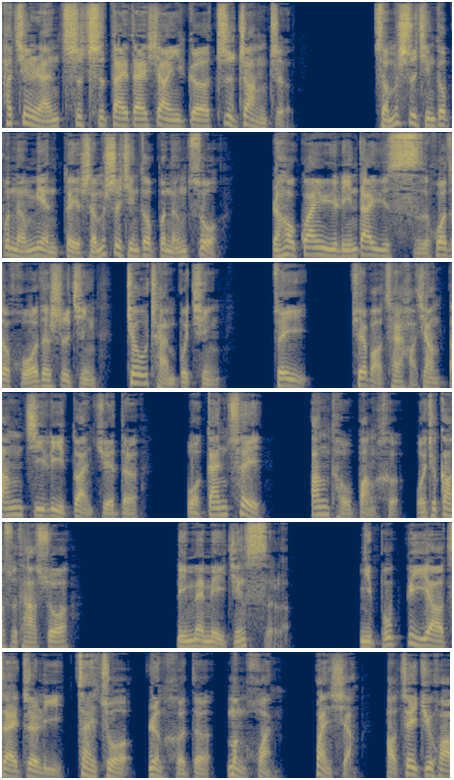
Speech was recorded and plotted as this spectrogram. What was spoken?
他竟然痴痴呆呆，像一个智障者，什么事情都不能面对，什么事情都不能做，然后关于林黛玉死或者活的事情纠缠不清，所以薛宝钗好像当机立断，觉得我干脆当头棒喝，我就告诉他说：“林妹妹已经死了，你不必要在这里再做任何的梦幻幻想。”好，这句话。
